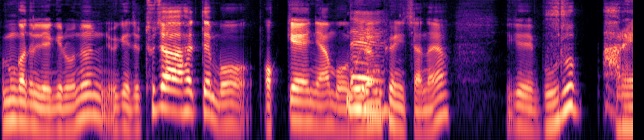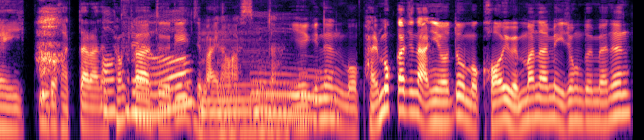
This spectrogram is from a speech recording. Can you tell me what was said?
전문가들 얘기로는 이게 이제 투자할 때 뭐 어깨냐 뭐 네. 이런 표현 있잖아요. 이게 무릎 아래에 있는 것 같다라는 어, 평가들이 그래요? 이제 많이 나왔습니다. 음. 이 얘기는 뭐 발목까지는 아니어도 뭐 거의 웬만하면 이 정도면은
